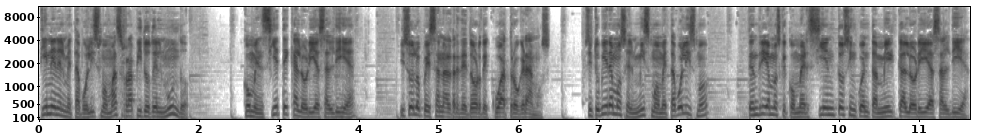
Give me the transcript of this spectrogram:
tienen el metabolismo más rápido del mundo. Comen 7 calorías al día y solo pesan alrededor de 4 gramos. Si tuviéramos el mismo metabolismo, tendríamos que comer 150.000 calorías al día.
